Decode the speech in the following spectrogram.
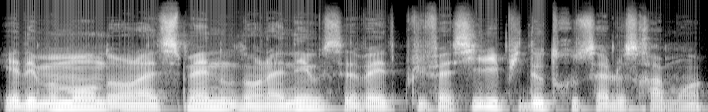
Il y a des moments dans la semaine ou dans l'année où ça va être plus facile et puis d'autres où ça le sera moins.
